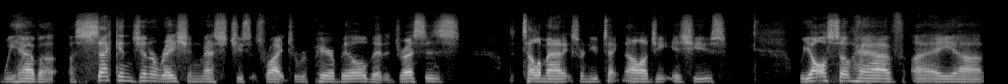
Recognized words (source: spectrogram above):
we have a, a second generation Massachusetts right to repair bill that addresses the telematics or new technology issues. We also have a uh,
